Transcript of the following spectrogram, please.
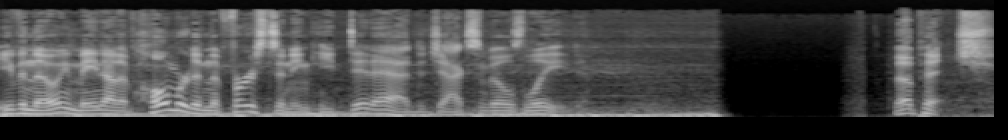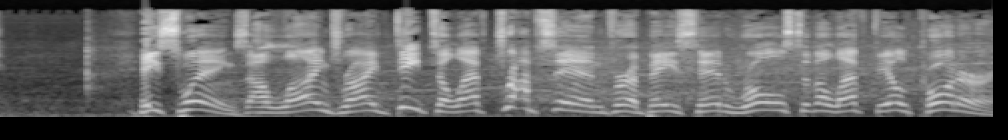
even though he may not have homered in the first inning, he did add to Jacksonville's lead. The pitch. He swings a line drive deep to left, drops in for a base hit, rolls to the left field corner.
